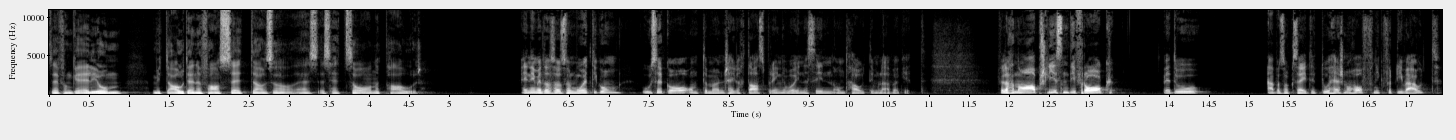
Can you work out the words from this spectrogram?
das Evangelium mit all diesen Facetten. Also, es, es hat so eine Power. Ich nehme das als Ermutigung, rausgehen und den Menschen eigentlich das bringen, was ihnen Sinn und Halt im Leben gibt. Vielleicht noch eine abschließende Frage, wenn du eben so gesagt hast, du hast noch Hoffnung für die Welt.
